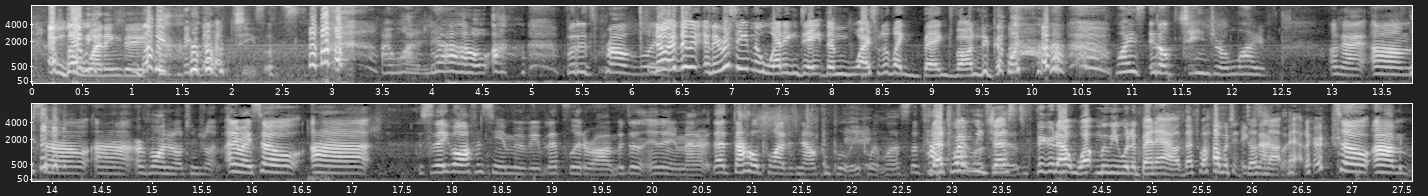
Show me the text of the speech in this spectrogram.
I'm glad the we, wedding date. glad we figured that out. Jesus. I want to know. but it's probably. No, if they, were, if they were seeing the wedding date, then Weiss would have like begged Vaughn to go. Why it'll change your life? Okay, um, so uh, or Vaughn, it'll change your life. Anyway, so uh, so they go off and see a movie, but that's later on. But it doesn't, it doesn't matter. That that whole plot is now completely pointless. That's how That's why we just figured out what movie would have been out. That's why, how much it does not matter. So um,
